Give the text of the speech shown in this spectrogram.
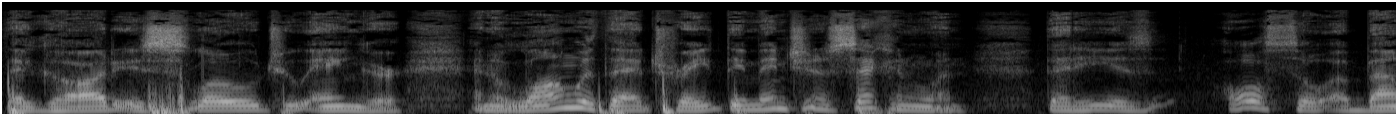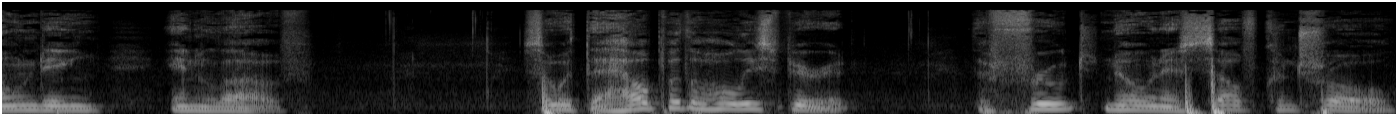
that God is slow to anger. And along with that trait, they mention a second one that He is also abounding in love. So, with the help of the Holy Spirit, the fruit known as self control,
